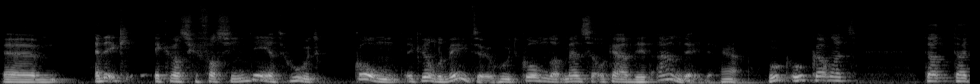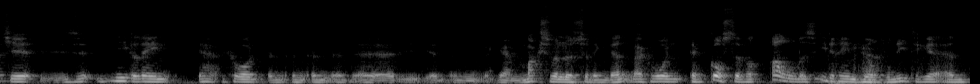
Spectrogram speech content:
Ehm, en ik, ik was gefascineerd hoe het kon, ik wilde weten hoe het kon dat mensen elkaar dit aandeden. Ja. Hoe, hoe kan het dat, dat je ze niet alleen ja, gewoon een, een, een, een, eh, een, ja, machtswellusseling bent, maar gewoon ten koste van alles iedereen wil vernietigen en,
